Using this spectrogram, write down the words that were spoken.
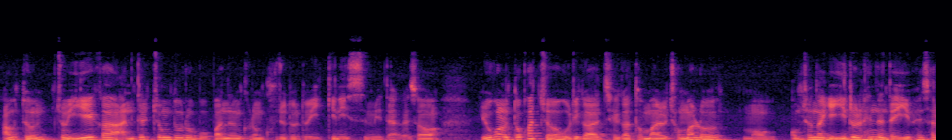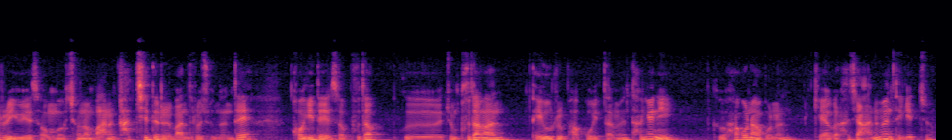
아무튼 좀 이해가 안 될 정도로 못 받는 그런 구조들도 있긴 있습니다. 그래서 요거는 똑같죠. 우리가 제가 정말 정말로 뭐 엄청나게 일을 했는데 이 회사를 위해서 엄청난 많은 가치들을 만들어 줬는데 거기에 대해서 부당 그좀 부당한 대우를 받고 있다면 당연히 그 학원하고는 계약을 하지 않으면 되겠죠.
